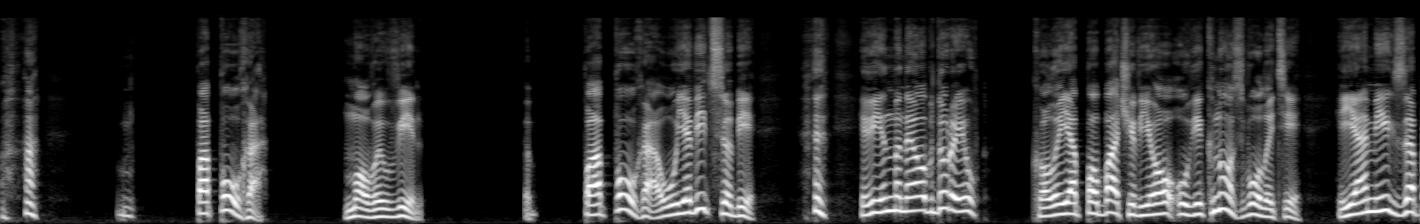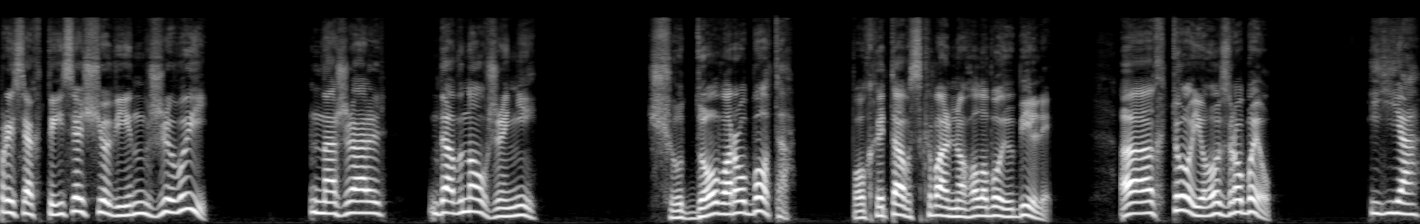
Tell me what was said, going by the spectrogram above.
«Ха, Папуга, мовив він. Папуга, уявіть собі, він мене обдурив. Коли я побачив його у вікно з вулиці, я міг заприсягтися, що він живий. На жаль, давно вже ні. Чудова робота, похитав схвально головою Біллі. А хто його зробив? Я,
